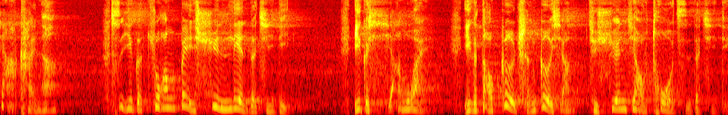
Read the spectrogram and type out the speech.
夏凯纳是一个装备训练的基地。一个向外，一个到各城各乡去宣教拓殖的基地。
